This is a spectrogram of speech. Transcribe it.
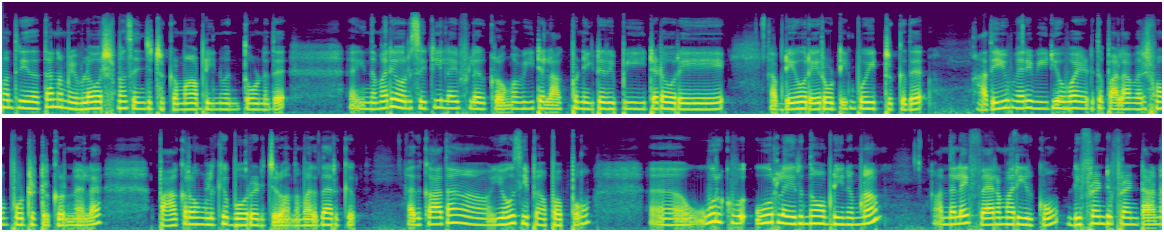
மாதிரி இதை தான் நம்ம எவ்வளோ வருஷமாக செஞ்சிட்ருக்கோமா அப்படின்னு வந்து தோணுது. இந்த மாதிரி ஒரு சிட்டி லைஃப்பில் இருக்கிறவங்க வீட்டை லாக் பண்ணிக்கிட்டு ரிப்பீட்டடாக ஒரே அப்படியே ஒரே ரொட்டீன் போயிட்டுருக்குது. அதையும் வேறு வீடியோவாக எடுத்து பல வருஷமாக போட்டுட்ருக்கறனால பார்க்குறவங்களுக்கே போர் அடிச்சிடும். அந்த மாதிரி தான் இருக்குது அதுக்காக தான் யோசிப்பேன் அப்பப்போ. ஊருக்கு ஊரில் இருந்தோம் அப்படின்னம்னா அந்த லைஃப் வேறு மாதிரி இருக்கும். டிஃப்ரெண்ட் டிஃப்ரெண்ட்டான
